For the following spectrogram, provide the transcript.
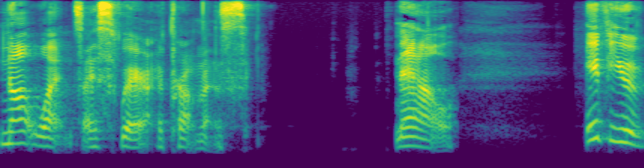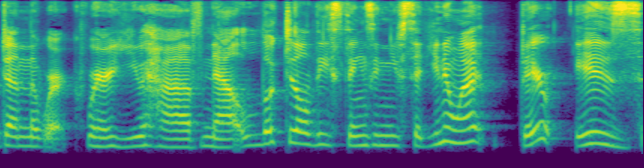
Not once, I swear, I promise. Now, If you have done the work where you have now looked at all these things and you said, you know what, there is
